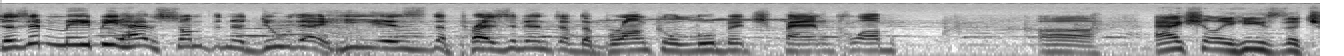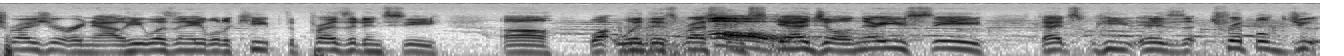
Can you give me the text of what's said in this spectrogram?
Does it maybe have something to do that he is the president of the Bronko Lubich fan club? Uh, actually, he's the treasurer now. He wasn't able to keep the presidency uh, with his wrestling Oh. schedule. And there you see that's he, his triple ju-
